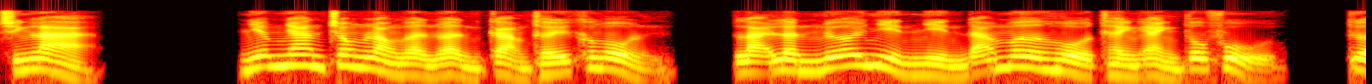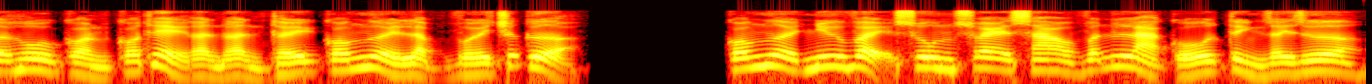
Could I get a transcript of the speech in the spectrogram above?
Chính là, nhiễm nhan trong lòng ẩn ẩn cảm thấy không ổn, lại lần nữa nhìn nhìn đã mơ hồ thành ảnh tô phủ, tựa hồ còn có thể ẩn ẩn thấy có người lập với trước cửa. Có người như vậy xun xoe sao vẫn là cố tình dây dưa.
